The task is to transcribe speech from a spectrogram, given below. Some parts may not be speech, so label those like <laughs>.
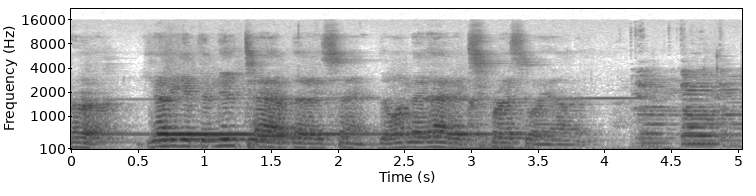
You gotta get the new tab that I sent, the one that had expressway on it.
